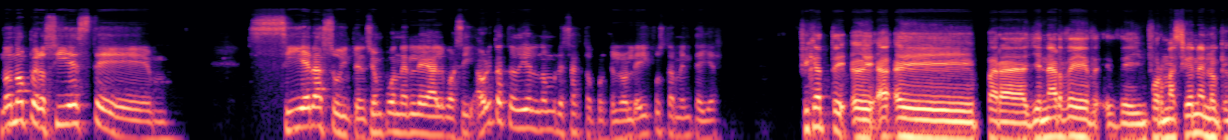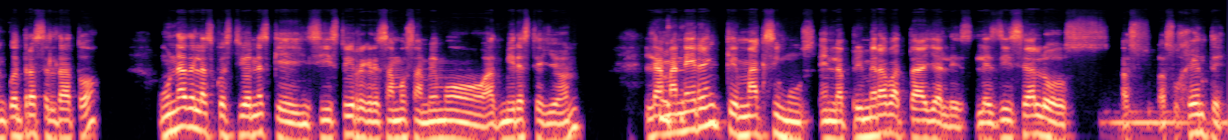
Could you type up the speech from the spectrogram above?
No, no, pero sí, este. Sí era su intención ponerle algo así. Ahorita te doy el nombre exacto porque lo leí justamente ayer. Fíjate, eh, eh, para llenar de, de información en lo que encuentras el dato, una de las cuestiones que insisto y regresamos a Memo admira este guion, la manera en que Maximus en la primera batalla les, les dice a los a su, a su gente,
